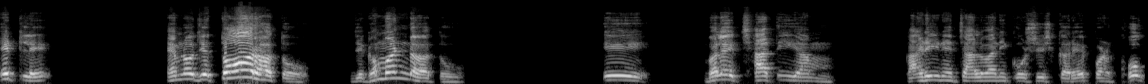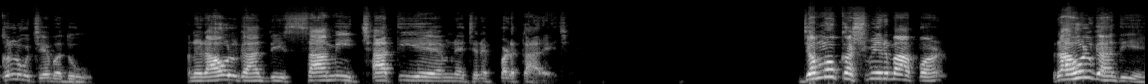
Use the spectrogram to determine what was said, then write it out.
એટલે એમનો જે તોર હતો, જે ઘમંડ હતો, એ ભલે છાતી આમ કાઢીને ચાલવાની કોશિશ કરે, પણ ખોખલું છે બધું. અને રાહુલ ગાંધી સામી છાતીએ એમને છે ને પડકારે છે. જમ્મુ કાશ્મીરમાં પણ રાહુલ ગાંધીએ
